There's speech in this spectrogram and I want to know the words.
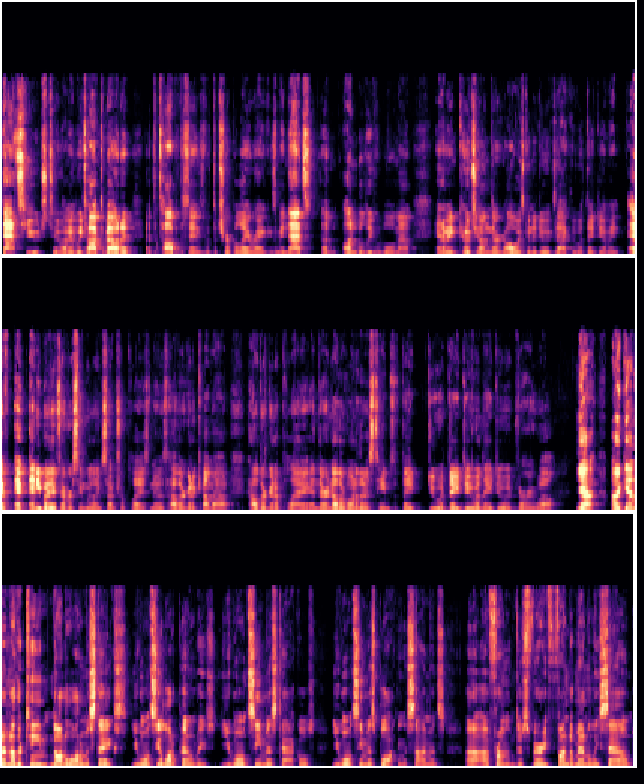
That's huge too. I mean, we talked about it at the top of the standings with the AAA rankings. I mean, that's an unbelievable amount. And I mean, Coach Young, they're always going to do exactly what they do. I mean, ev- anybody that's ever seen Wheeling Central plays knows how they're going to come out, how they're going to play, and they're another one of those teams that they do what they do and they do it very well. Yeah. Again, another team, not a lot of mistakes. You won't see a lot of penalties. You won't see missed tackles. You won't see missed blocking assignments uh, uh, from them. Just very fundamentally sound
